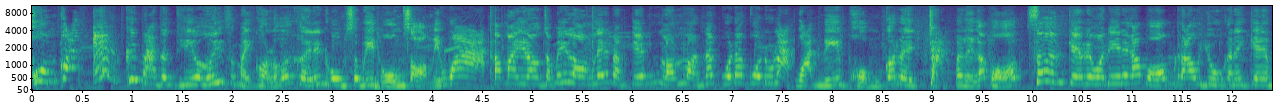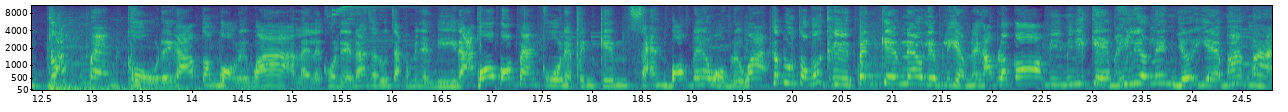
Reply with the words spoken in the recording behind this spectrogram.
ผมก็ อ๊ะ ขึ้นมาทันทีว่าเฮ้ย สมัยก่อนเราก็เคยเล่นโฮมสวีทโฮมสองนี่ว่าทำไมเราจะไม่ลองเล่นแบบเกมหลอนๆน่ากลัวน่ากลัวดูล่ะ วันนี้ผมก็เลยจัดไปเลยครับผม ซึ่งเกมในวันนี้นะครับผมเราอยู่กันในเกม Blockman Go นะครับ ต้องบอกเลยว่าหลายๆคนเนี่ยน่าจะรู้จักกันเป็นอย่างดีนะ เพราะ Blockman Go เนี่ยเป็นเกมแซนด์บ็อกนะครับผมหรือว่าถ้าดูตรงก็คือเป็นเกมแนวเหลี่ยมๆนะครับแล้วก็มีมินิเกมให้เลือกเล่นเยอะแยะมากมาย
